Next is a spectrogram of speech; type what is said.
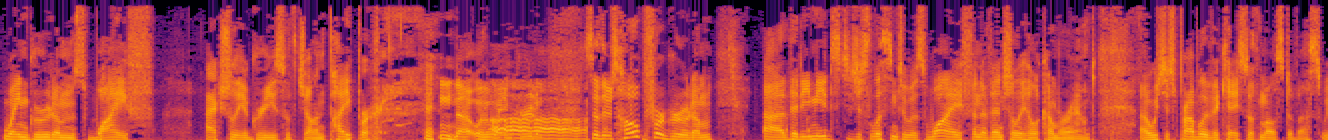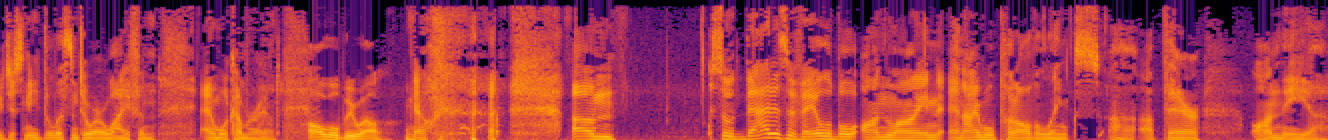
Wayne Grudem's wife actually agrees with John Piper and not with Wayne Grudem. So there's hope for Grudem. Uh, that he needs to just listen to his wife and eventually he'll come around, uh, which is probably the case with most of us. We just need to listen to our wife and, and we'll come around. All will be well. No. um, so that is available online, and I will put all the links uh, up there on the uh,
